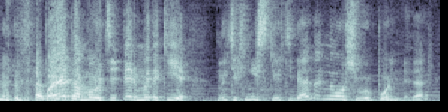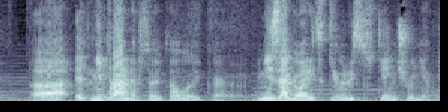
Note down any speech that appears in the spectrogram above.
Поэтому теперь мы такие, ну, технически у тебя, ну, ну, в общем, вы поняли, да? А, это неправильно абсолютно логика. Нельзя говорить, скинулись, у тебя ничего не было.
